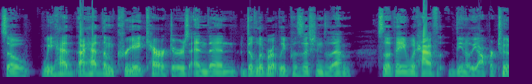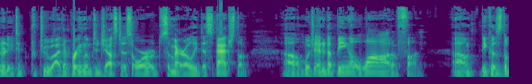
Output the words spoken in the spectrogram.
So we had I had them create characters and then deliberately positioned them so that they would have you know the opportunity to to either bring them to justice or summarily dispatch them, um, which ended up being a lot of fun um, because the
